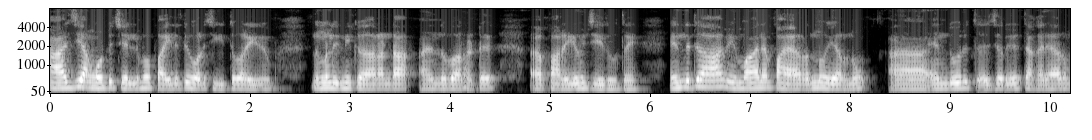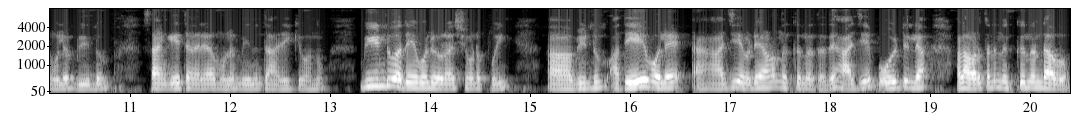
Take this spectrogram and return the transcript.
ഹാജി അങ്ങോട്ട് ചെല്ലുമ്പോൾ പൈലറ്റ് കുറച്ച് ചീത്ത പറയുകയും നിങ്ങൾ ഇനി കയറണ്ട എന്ന് പറഞ്ഞിട്ട് പറയുകയും ചെയ്തു അത്രേ. എന്നിട്ട് ആ വിമാനം പറന്നുയർന്നു എന്തോ ഒരു ചെറിയൊരു തകരാറ് മൂലം വീണ്ടും സാങ്കേതിക തകരാറ് മൂലം വീണ്ടും താഴേക്ക് വന്നു. വീണ്ടും അതേപോലെ ഒരു പ്രാവശ്യം പോയി. വീണ്ടും അതേപോലെ ഹാജി എവിടെയാണോ നിൽക്കുന്നത്. അത് ഹാജിയെ പോയിട്ടില്ല. അവൾ അവിടെ തന്നെ നിൽക്കുന്നുണ്ടാവും.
